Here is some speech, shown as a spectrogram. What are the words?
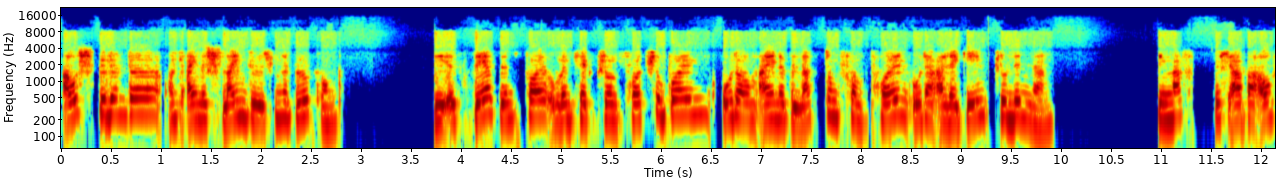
ausspülende und eine schleimlösende Wirkung. Sie ist sehr sinnvoll, um Infektionen vorzubeugen oder um eine Belastung von Pollen oder Allergen zu lindern. Sie macht sich aber auch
